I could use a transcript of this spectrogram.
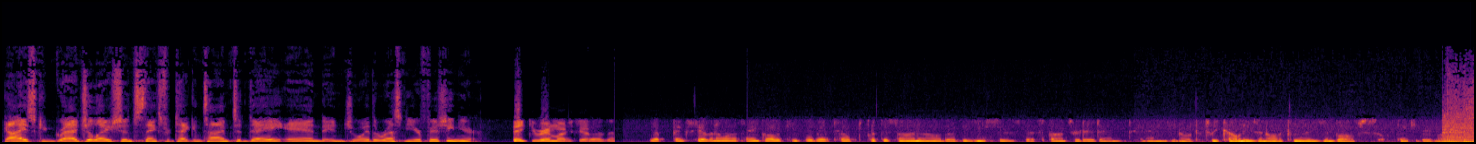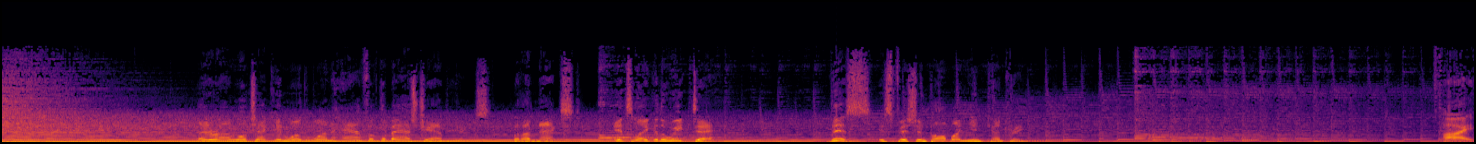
Guys, congratulations. Thanks for taking time today and enjoy the rest of your fishing year. Thank you very much, Thanks, Kevin. Yep, thanks, Kevin. I want to thank all the people that helped put this on and all the businesses that sponsored it and, and you know, the three counties and all the communities involved. So thank you very much. Later on, we'll check in with one half of the Bass Champions. But up next, it's Lake of the Week Day. This is Fishin' Paul Bunyan Country. Hi,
